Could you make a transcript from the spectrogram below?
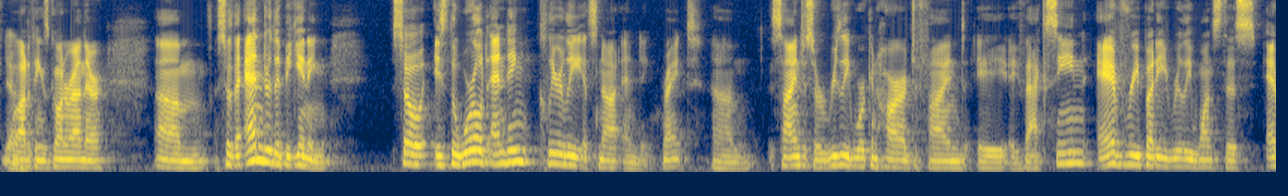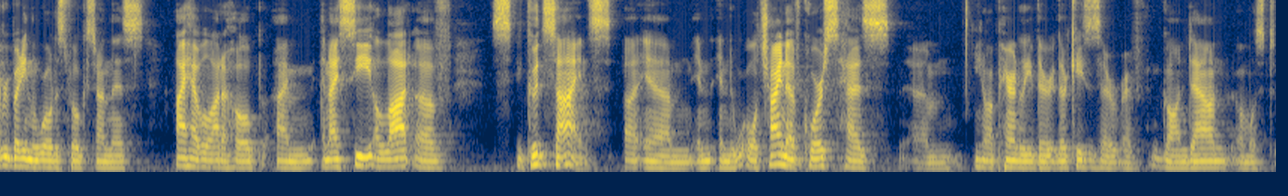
Yeah. a lot of things going around there. Um, so the end or the beginning. So is the world ending? Clearly, it's not ending, right? Um, scientists are really working hard to find a, a vaccine. Everybody really wants this. Everybody in the world is focused on this. I have a lot of hope. I'm, and I see a lot of good signs uh, um, in, in the world. China, of course, has, um, you know, apparently their, their cases are, have gone down almost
